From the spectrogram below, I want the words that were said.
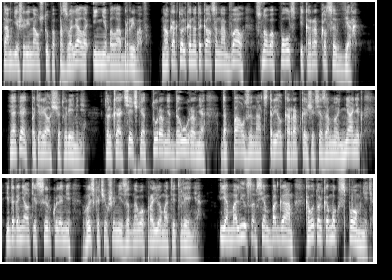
там, где ширина уступа позволяла и не было обрывов. Но как только натыкался на обвал, снова полз и карабкался вверх. И опять потерял счет времени. Только отсечки от уровня до уровня, до паузы на отстрел карабкающихся за мной нянек и догонялки с циркулями, выскочившими из одного проема ответвления. Я молился всем богам, кого только мог вспомнить,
